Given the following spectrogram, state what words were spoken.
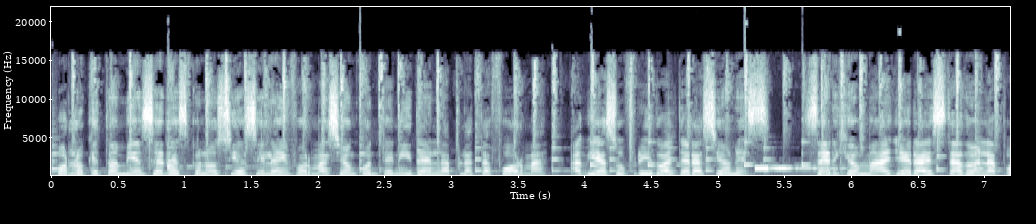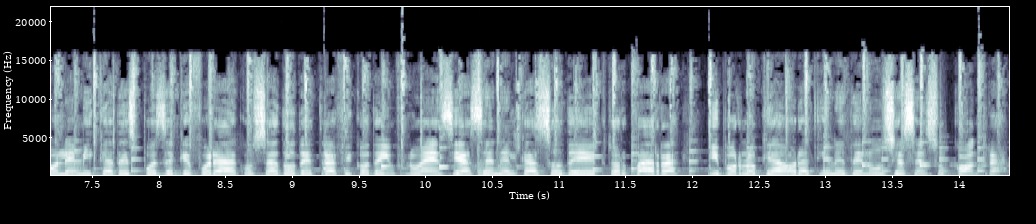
por lo que también se desconocía si la información contenida en la plataforma había sufrido alteraciones. Sergio Mayer ha estado en la polémica después de que fuera acusado de tráfico de influencias en el caso de Héctor Parra y por lo que ahora tiene denuncias en su contra.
